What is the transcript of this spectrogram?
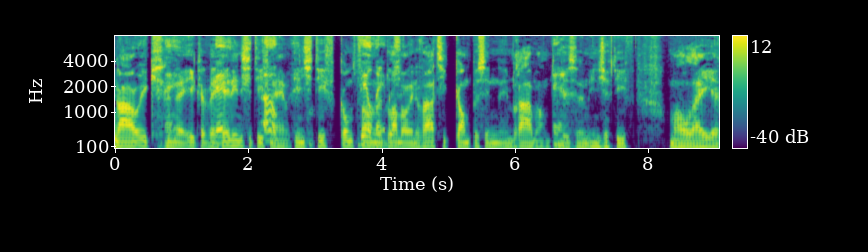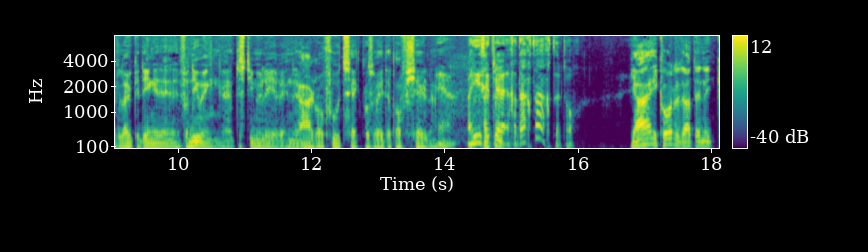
Nou, ik, nee? ik ben Nee? geen initiatiefnemer. Oh. Het initiatief komt van het Landbouw Innovatie Campus in, in Brabant. Dat Ja. is een initiatief om allerlei eh, leuke dingen, eh, vernieuwing eh, te stimuleren in de agro-food sector, zo heet het officiële. Ja. Maar hier zit toen- weer een gedachte achter, toch? Ja, ik hoorde dat en ik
